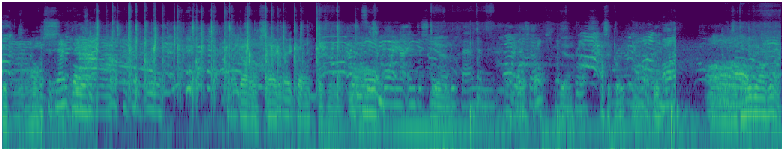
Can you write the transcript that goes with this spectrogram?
Good cross. Great great goal. Yeah, great goal. I can see him more in that industry, Yeah. to be fair, than. Yeah, that's a great goal. Oh, maybe I was right.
